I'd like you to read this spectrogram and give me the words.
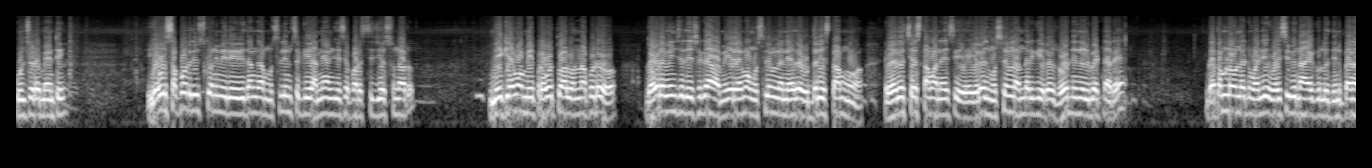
కూల్చడం ఏంటి? ఎవరు సపోర్ట్ తీసుకొని మీరు ఈ విధంగా ముస్లిమ్స్కి అన్యాయం చేసే పరిస్థితి చేస్తున్నారు? మీకేమో మీ ప్రభుత్వాలు ఉన్నప్పుడు గౌరవించే దిశగా మీరేమో ముస్లింలను ఏదో ఉద్ధరిస్తాము ఏదో చేస్తామనేసి ఈరోజు ముస్లింలందరికీ ఈరోజు రోడ్డు నిలబెట్టినారే? గతంలో ఉన్నటువంటి వైసీపీ నాయకులు దీనిపైన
